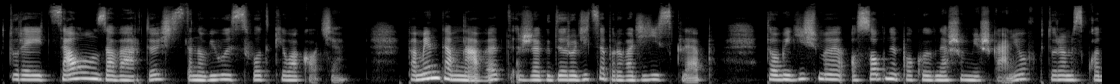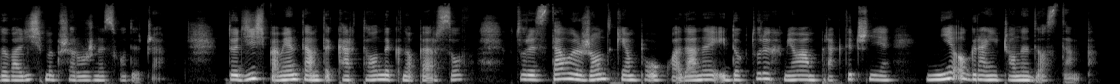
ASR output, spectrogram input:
której całą zawartość stanowiły słodkie łakocie. Pamiętam nawet, że gdy rodzice prowadzili sklep, to mieliśmy osobny pokój w naszym mieszkaniu, w którym składowaliśmy przeróżne słodycze. Do dziś pamiętam te kartony knopersów, które stały rządkiem poukładane i do których miałam praktycznie nieograniczony dostęp.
